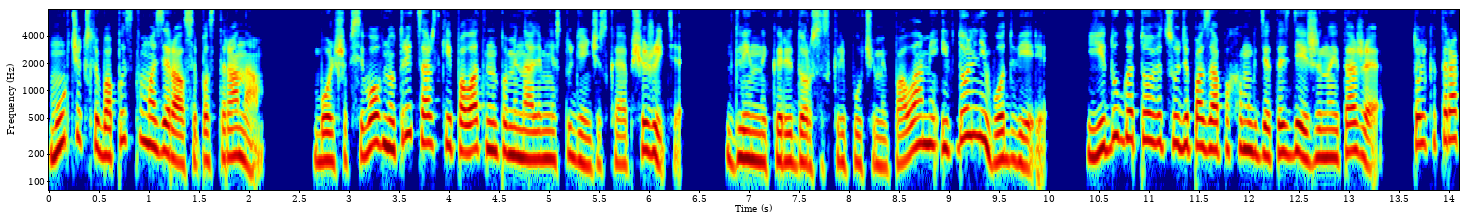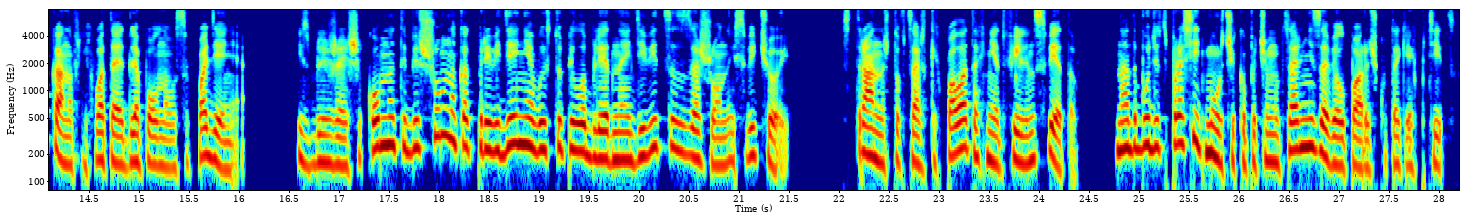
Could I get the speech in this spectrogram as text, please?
Мурчик с любопытством озирался по сторонам. Больше всего внутри царские палаты напоминали мне студенческое общежитие. Длинный коридор со скрипучими полами и вдоль него двери. Еду готовят, судя по запахам, где-то здесь же на этаже. Только тараканов не хватает для полного совпадения. Из ближайшей комнаты бесшумно, как привидение, выступила бледная девица с зажженной свечой. Странно, что в царских палатах нет филин светов. Надо будет спросить Мурчика, почему царь не завел парочку таких птиц.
